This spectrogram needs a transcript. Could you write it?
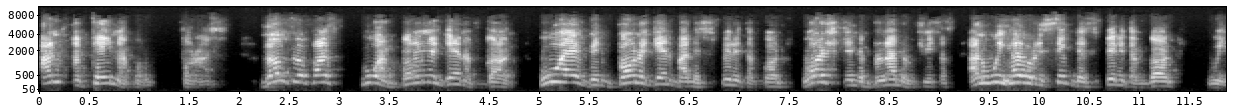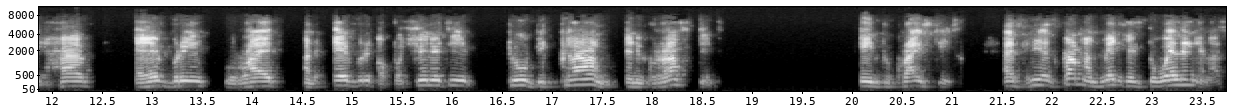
unattainable for us. Those of us who are born again of God, who have been born again by the Spirit of God, washed in the blood of Jesus, and we have received the Spirit of God, we have every right and every opportunity to become engrafted into Christ Jesus. As he has come and made his dwelling in us,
